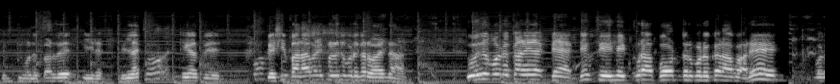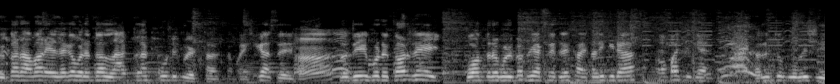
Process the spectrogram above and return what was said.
কিন্তু মনে কর যে ঠিক আছে? বেশি বাড়াবাড়ি করলে তো মনে কর হয় না। তুই তো মনে কর দেখ দেখছি এই পুরা বন্দর মনে কর আমার মনে কর আমার এই জায়গায় মনে কর লাখ লাখ কোটি কোটি টাকা কামাই ঠিক আছে? তো তুই মনে কর যে বর্ধর মনে কর তুই একটা দেখাই তাহলে কিনা তাহলে তো বেশি।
